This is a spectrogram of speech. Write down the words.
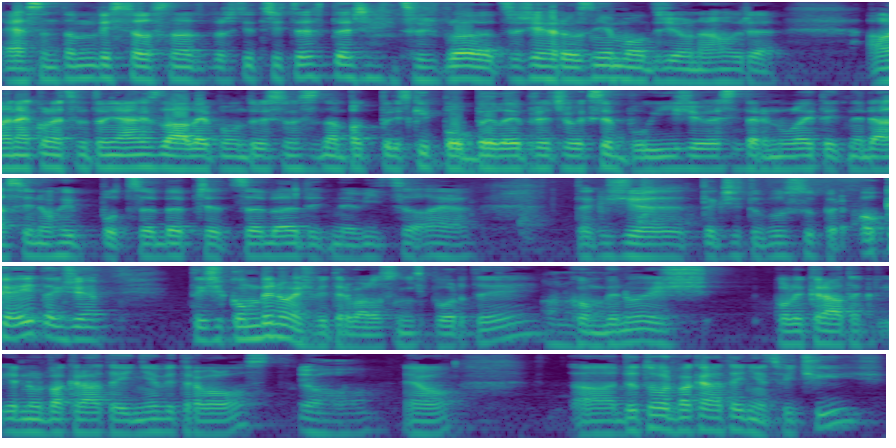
A já jsem tam vysel snad prostě 30 vteřin, což, bylo, což je hrozně moc, že jo, nahoře. Ale nakonec jsme to nějak zvládli, pamatuju, že jsme se tam pak vždycky pobili, protože člověk se bojí, že je strnulej, teď nedá si nohy pod sebe, před sebe, teď neví co a jak. Takže, takže to bylo super. OK, takže takže kombinuješ vytrvalostní sporty, ano. kombinuješ kolikrát, tak jednou, dvakrát týdně vytrvalost? Jo. Jo. A do toho dvakrát týdně cvičíš,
